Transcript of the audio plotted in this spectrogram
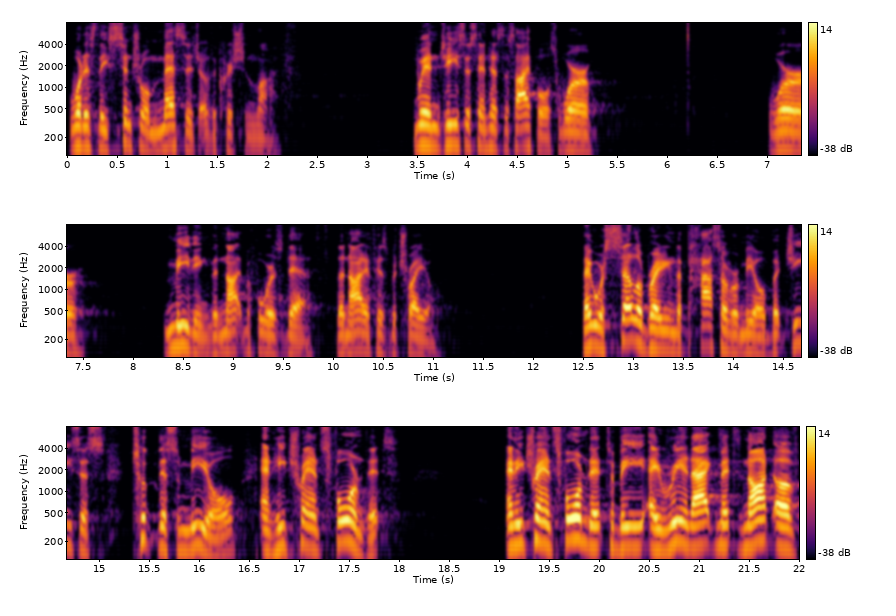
What is the central message of the Christian life? When Jesus and his disciples were were meeting the night before his death, the night of his betrayal. They were celebrating the Passover meal, but Jesus took this meal and he transformed it. And he transformed it to be a reenactment not of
